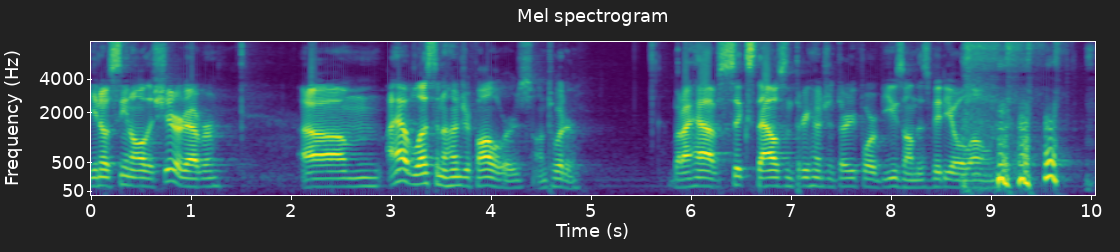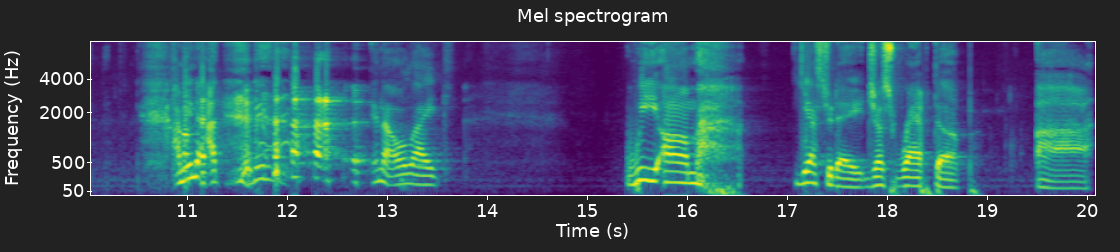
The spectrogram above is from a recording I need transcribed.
you know seeing all this shit or whatever. Um, I have less than hundred followers on Twitter, but I have six thousand three hundred thirty-four views on this video alone. I mean, I, I mean, you know, like we um yesterday just wrapped up uh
